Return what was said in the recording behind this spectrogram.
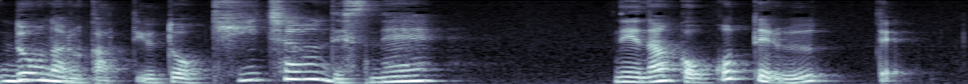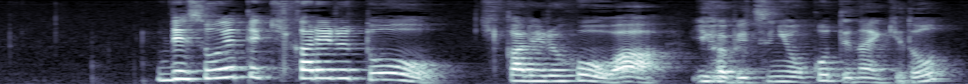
どうなるかっていうと聞いちゃうんですね。ねなんか怒ってる？って。でそうやって聞かれると聞かれる方はいや別に怒ってないけど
